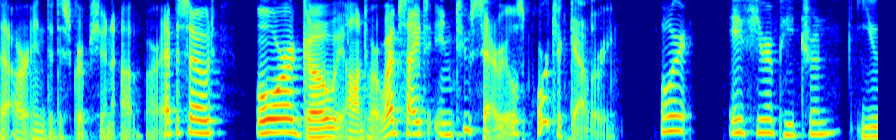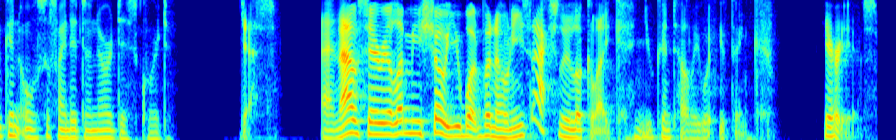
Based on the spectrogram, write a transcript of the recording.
that are in the description of our episode, or go onto our website into Cyril's portrait gallery. Or if you're a patron, you can also find it in our Discord. Yes. And now, Serial, let me show you what Vonones actually look like, and you can tell me what you think. Here he is.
